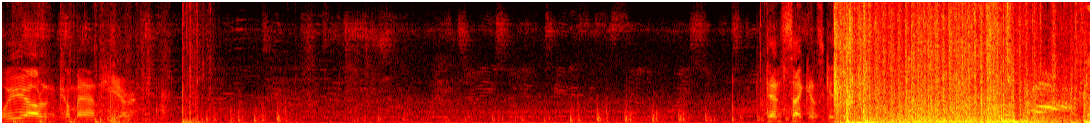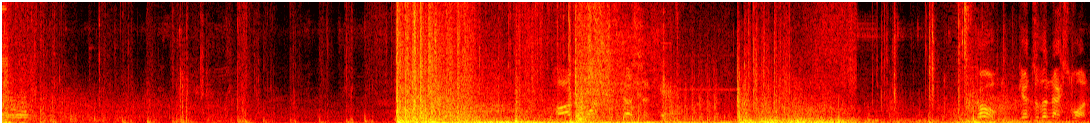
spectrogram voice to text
We are in command here. Ten seconds. Get. Hard point contested. Go. Get to the next one.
